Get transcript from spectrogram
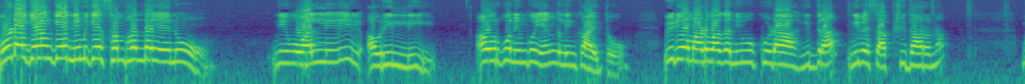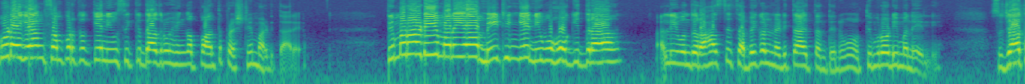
ಬೋಡೆ ಗ್ಯಾಂಗ್ಗೆ ನಿಮಗೆ ಸಂಬಂಧ ಏನು? ನೀವು ಅಲ್ಲಿ, ಅವ್ರಿಲ್ಲಿ, ಅವ್ರಿಗೂ ನಿಮಗೂ ಹೆಂಗ್ ಲಿಂಕ್ ಆಯ್ತು? ವಿಡಿಯೋ ಮಾಡುವಾಗ ನೀವು ಕೂಡ ಇದ್ರ? ನೀವೇ ಸಾಕ್ಷಿದಾರನ? ಬೋಡೆ ಗ್ಯಾಂಗ್ ಸಂಪರ್ಕಕ್ಕೆ ನೀವು ಸಿಕ್ಕಿದ್ದಾದ್ರೂ ಹೆಂಗಪ್ಪ ಅಂತ ಪ್ರಶ್ನೆ ಮಾಡಿದ್ದಾರೆ. ತಿಮರೋಡಿ ಮನೆಯ ಮೀಟಿಂಗ್ಗೆ ನೀವು ಹೋಗಿದ್ರಾ? ಅಲ್ಲಿ ಒಂದು ರಹಸ್ಯ ಸಭೆಗಳು ನಡೀತಾ ಇತ್ತಂತೆ ನೀವು ತಿಮರೋಡಿ ಮನೆಯಲ್ಲಿ. ಸುಜಾತ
